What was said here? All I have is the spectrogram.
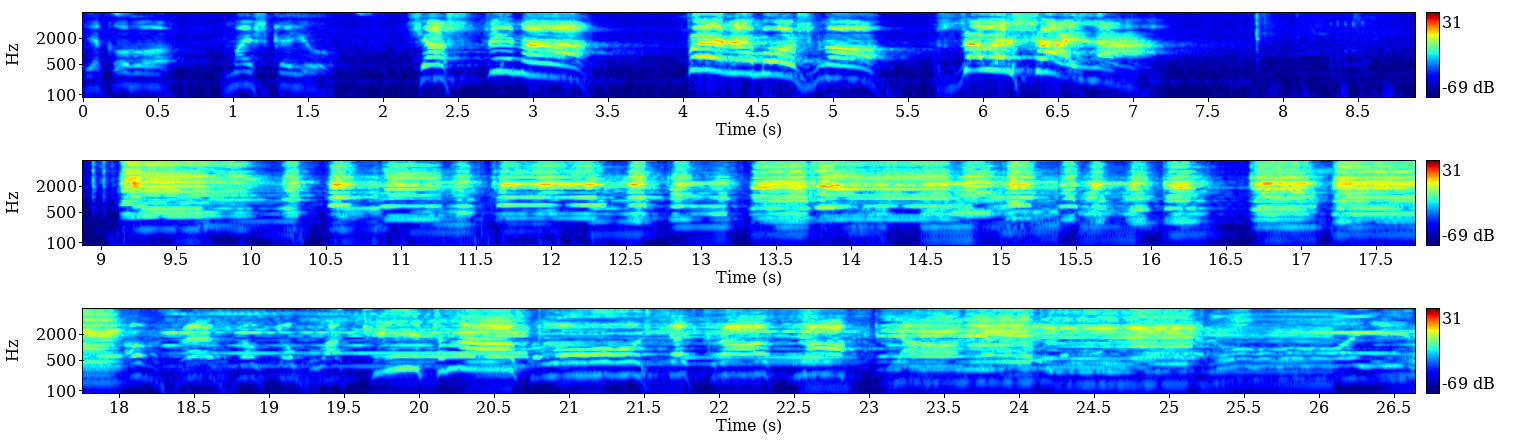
якого мешкаю. Частина переможно завершальна. А вже жовто-блакитна площадь красна, я не героїв.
